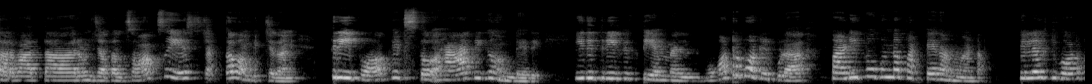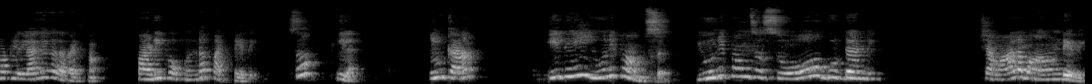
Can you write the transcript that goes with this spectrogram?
తర్వాత రెండు జతల సాక్స్ వేసి చక్కగా పంపించేదాన్ని. త్రీ పాకెట్స్తో హ్యాపీగా ఉండేది. ఇది three fifty ML water bottle కూడా పడిపోకుండా పట్టేది అనమాట పిల్లలకి వాటర్ బాటిల్ ఇలాగే కదా పెడతాం పడిపోకుండా పట్టేది. సో ఇలా. ఇంకా ఇది యూనిఫామ్స్ యూనిఫామ్స్ సో గుడ్ అండి. చాలా బాగుండేవి.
